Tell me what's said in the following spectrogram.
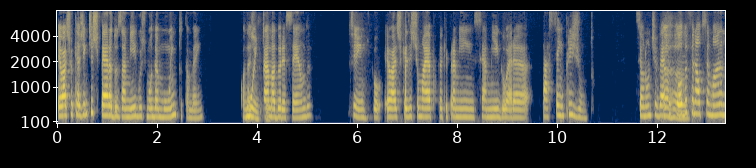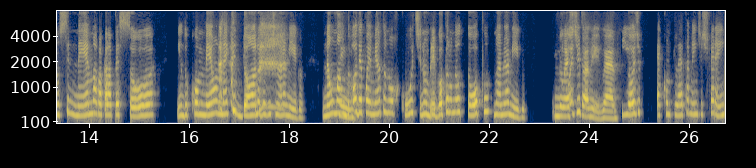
Eu acho que o que a gente espera dos amigos muda muito também. Quando a muito. gente tá amadurecendo. Sim. Tipo, eu acho que existe uma época que para mim ser amigo era estar tá sempre junto. Se eu não tivesse uhum. todo final de semana no cinema com aquela pessoa, indo comer um McDonald's, a gente não era amigo. Não mandou Sim. depoimento no Orkut, não brigou pelo meu topo, não é meu amigo. Não é hoje, seu amigo, é. E hoje é completamente diferente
